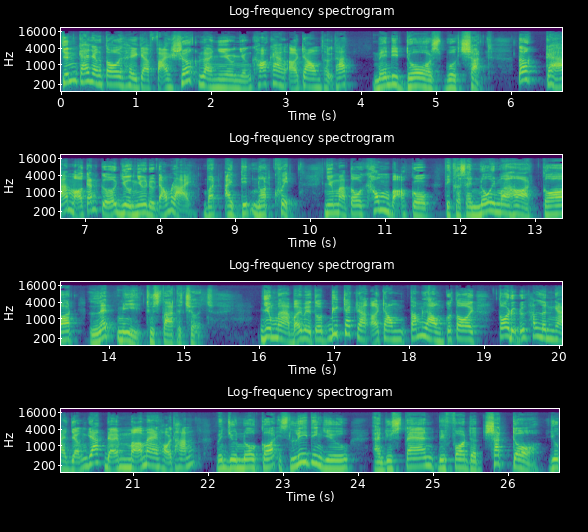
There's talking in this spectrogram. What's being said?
Chính cá nhân tôi thì gặp phải rất là nhiều những khó khăn ở trong thử thách. Many doors were shut, Tất cả mọi cánh cửa dường như được đóng lại. but I did not quit Nhưng mà tôi không bỏ cuộc. because I know in my heart God led me to start the church. Nhưng mà bởi vì tôi biết chắc rằng ở trong tấm lòng của tôi, tôi được Đức Thánh Linh Ngài dẫn dắt để mở mang hội thánh. When you know God is leading you and you stand before the shut door, you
